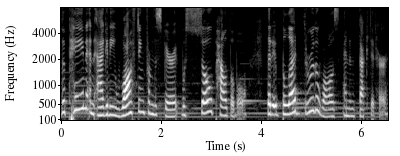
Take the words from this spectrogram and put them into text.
The pain and agony wafting from the spirit was so palpable that it bled through the walls and infected her.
